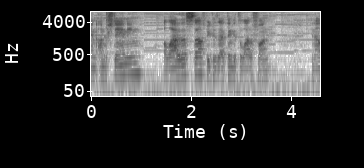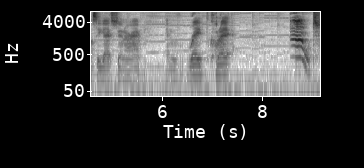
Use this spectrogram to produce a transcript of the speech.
and understanding a lot of this stuff because I think it's a lot of fun. And I'll see you guys soon, alright? And Rage Quit out!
